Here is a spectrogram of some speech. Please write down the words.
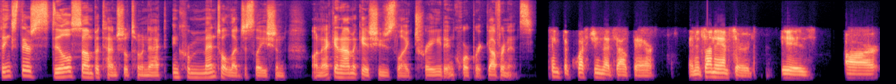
thinks there's still some potential to enact incremental legislation on economic issues like trade and corporate governance. I think the question that's out there, and it's unanswered, is are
